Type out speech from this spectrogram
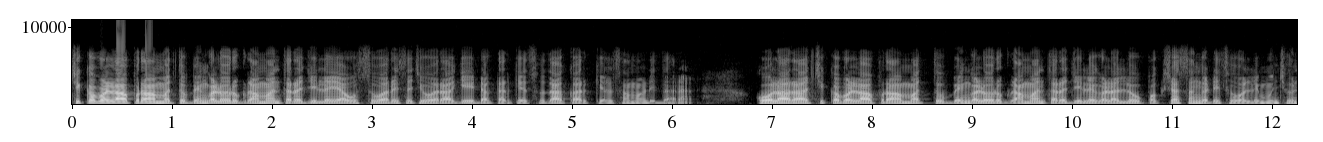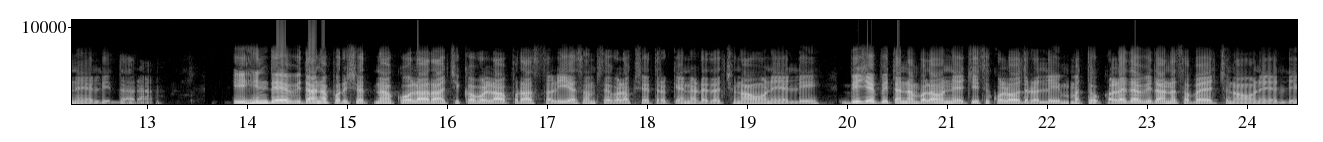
ಚಿಕ್ಕಬಳ್ಳಾಪುರ ಮತ್ತು ಬೆಂಗಳೂರು ಗ್ರಾಮಾಂತರ ಜಿಲ್ಲೆಯ ಉಸ್ತುವಾರಿ ಸಚಿವರಾಗಿ ಡಾಕ್ಟರ್ ಕೆ. ಸುಧಾಕರ್ ಕೆಲಸ ಮಾಡಿದ್ದಾರೆ. ಕೋಲಾರ ಚಿಕ್ಕಬಳ್ಳಾಪುರ ಮತ್ತು ಬೆಂಗಳೂರು ಗ್ರಾಮಾಂತರ ಜಿಲ್ಲೆಗಳಲ್ಲೂ ಪಕ್ಷ ಸಂಘಟಿಸುವಲ್ಲಿ ಮುಂಚೂಣಿಯಲ್ಲಿದ್ದಾರೆ. ಈ ಹಿಂದೆ ವಿಧಾನ ಪರಿಷತ್ನ ಕೋಲಾರ, ಚಿಕ್ಕಬಳ್ಳಾಪುರ ಸ್ಥಳೀಯ ಸಂಸ್ಥೆಗಳ ಕ್ಷೇತ್ರಕ್ಕೆ ನಡೆದ ಚುನಾವಣೆಯಲ್ಲಿ ಬಿಜೆಪಿ ತನ್ನ ಬಲವನ್ನು ಹೆಚ್ಚಿಸಿಕೊಳ್ಳುವುದರಲ್ಲಿ ಮತ್ತು ಕಳೆದ ವಿಧಾನಸಭೆಯ ಚುನಾವಣೆಯಲ್ಲಿ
